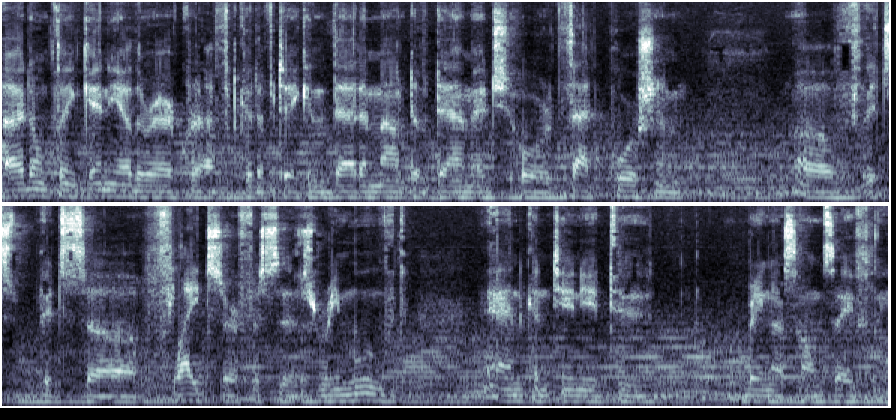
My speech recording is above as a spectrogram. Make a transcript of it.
I don't think any other aircraft could have taken that amount of damage or that portion of its its uh, flight surfaces removed and continued to bring us home safely.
